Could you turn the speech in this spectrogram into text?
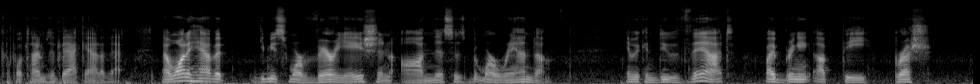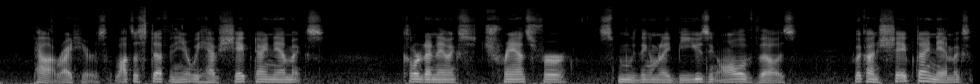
a couple times and back out of that. Now I want to have it give me some more variation on this. It's a bit more random. And we can do that by bringing up the brush palette right here. There's lots of stuff in here. We have shape dynamics, color dynamics, transfer, smoothing. I'm going to be using all of those. Click on shape dynamics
